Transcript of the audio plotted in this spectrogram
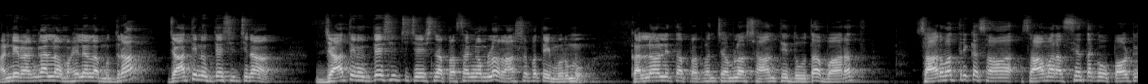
అన్ని రంగాల్లో మహిళల ముద్ర జాతిని ఉద్దేశించిన జాతిని ఉద్దేశించి చేసిన ప్రసంగంలో రాష్ట్రపతి ముర్ము. కల్లోలిత ప్రపంచంలో శాంతి దూత భారత్ సార్వత్రిక సా సామరస్యతకు పాటు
